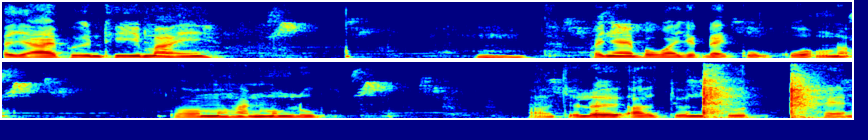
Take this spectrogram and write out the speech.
ขยายพื้นที่ใหม่ พญายบอกว่าอยากได้กวงๆเนาะเพราะมันหันมันลุบเอาจะเลยเอาจนสุดแผ่น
